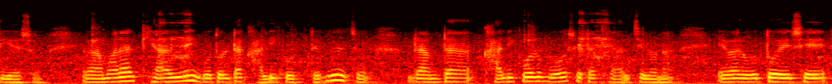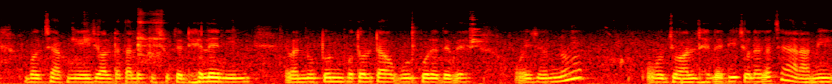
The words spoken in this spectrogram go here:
দিয়ে এসো। এবার আমার আর খেয়াল নেই, বোতলটা খালি করতে, বুঝেছ? ড্রামটা খালি করব, সেটা খেয়াল ছিল না। এবার ও তো এসে বলছে, আপনি এই জলটা তাহলে কিছুতে ঢেলে নিন। এবার নতুন বোতলটা ও করে দেবে। ওই জন্য ও জল ঢেলে দিয়ে চলে গেছে, আর আমি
